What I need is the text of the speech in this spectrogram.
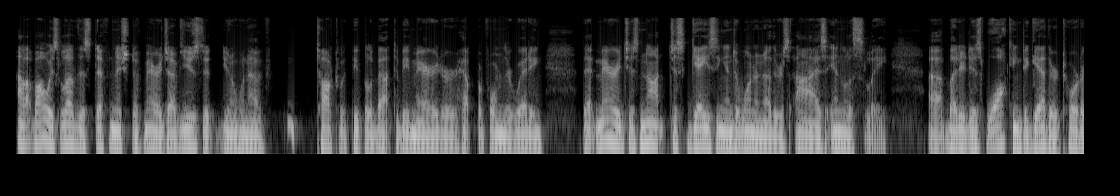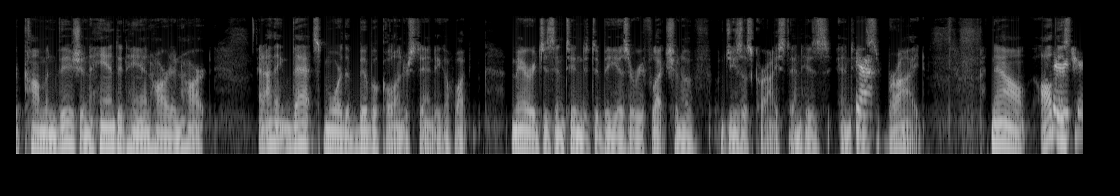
I've always loved this definition of marriage. I've used it, you know, when I've talked with people about to be married or help perform their wedding, that marriage is not just gazing into one another's eyes endlessly, uh, but it is walking together toward a common vision, hand in hand, heart in heart. And I think that's more the biblical understanding of what marriage is intended to be as a reflection of Jesus Christ and his and his yeah. bride. Now, all Very this true.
